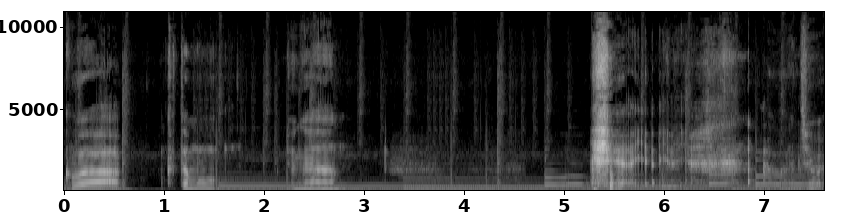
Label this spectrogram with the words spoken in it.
gue ketemu dengan ya ya ya ya. Coba?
